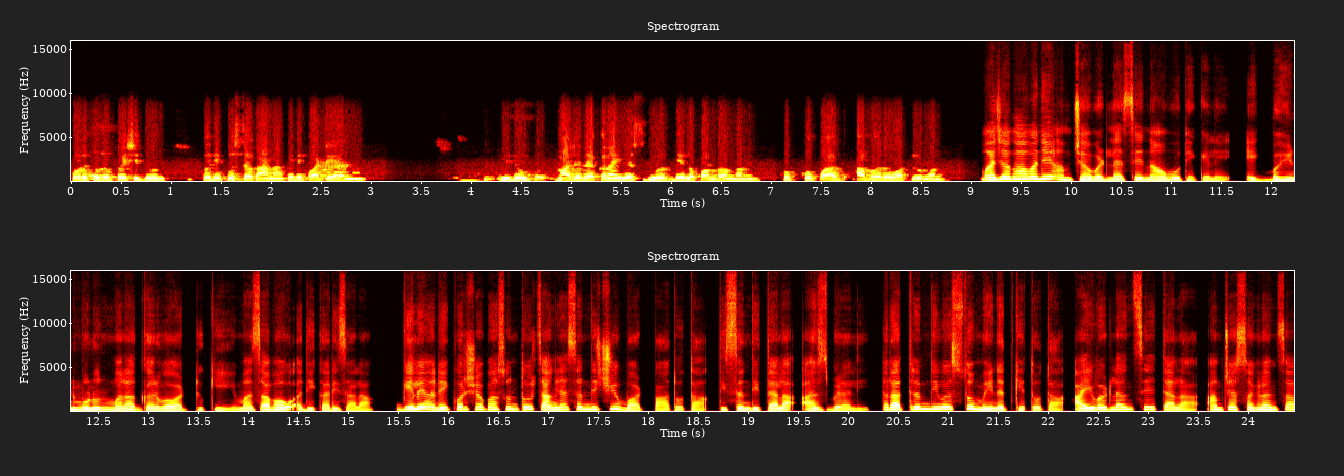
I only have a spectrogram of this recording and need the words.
थोडे थोडे पैसे देऊन कधी पुस्तक आणा कधी पाटी आणा. तिथून माझ्या लेकरांना यश दिलं पांडुरंगाने. खूप खूप आभार वाटलं मला. माझ्या भावाने आमच्या वडिलाचे नाव मोठे केले. एक बहीण म्हणून मला गर्व वाटतो की माझा भाऊ अधिकारी झाला. गेले अनेक वर्षापासून तो चांगल्या संधीची वाट पाहत होता. ती संधी त्याला आज मिळाली. रात्रंदिवस तो मेहनत घेत होता. आई वडिलांचे त्याला आमच्या सगळ्यांचा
